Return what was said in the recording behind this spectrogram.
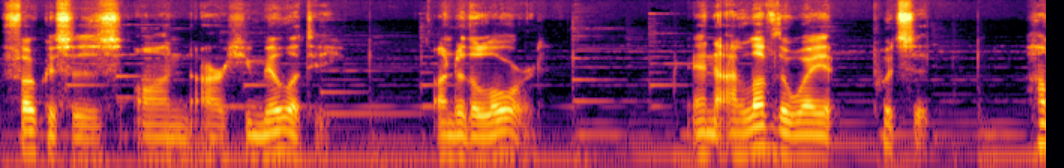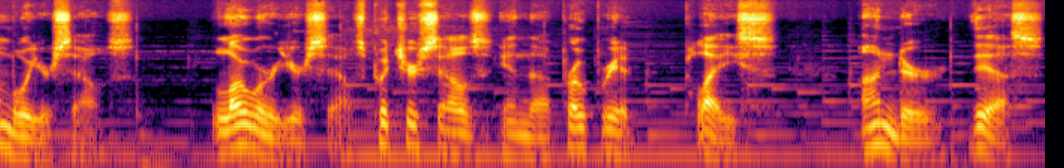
focuses on our humility under the Lord. And I love the way it puts it humble yourselves, lower yourselves, put yourselves in the appropriate place under this,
